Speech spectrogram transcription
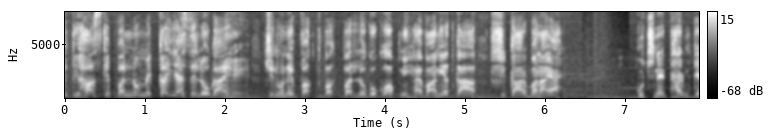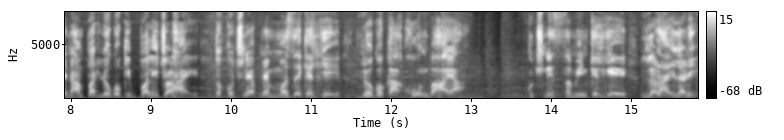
इतिहास के पन्नों में कई ऐसे लोग आए हैं, जिन्होंने वक्त वक्त पर लोगों को अपनी हैवानियत का शिकार बनाया है। कुछ ने धर्म के नाम पर लोगों की बलि चढ़ाई तो कुछ ने अपने मज़े के लिए लोगों का खून बहाया। कुछ ने ज़मीन के लिए लड़ाई लड़ी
